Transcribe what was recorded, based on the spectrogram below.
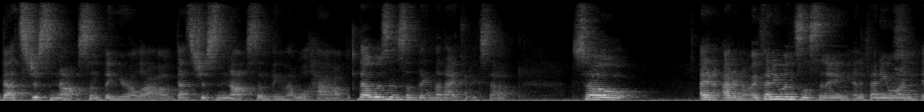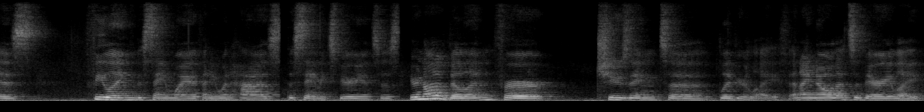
that's just not something you're allowed. That's just not something that we'll have. That wasn't something that I could accept. So, I, I don't know. If anyone's listening and if anyone is feeling the same way, if anyone has the same experiences, you're not a villain for choosing to live your life. And I know that's a very, like,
